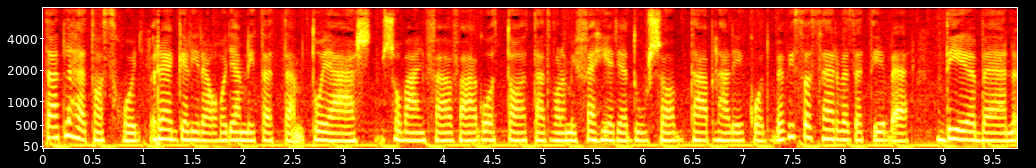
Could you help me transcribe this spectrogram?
Tehát lehet az, hogy reggelire, ahogy említettem, tojás, sovány felvágotta, tehát valami fehérje dúsabb táplálékot bevisz a szervezetébe, délben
